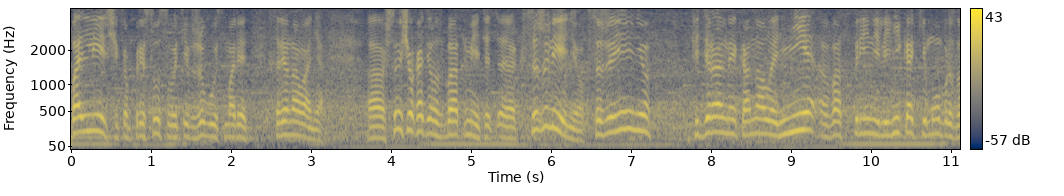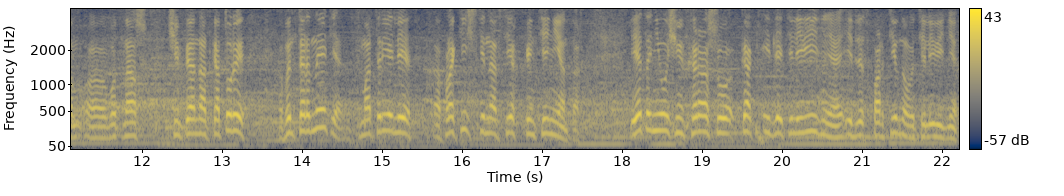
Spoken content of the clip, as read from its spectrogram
болельщикам присутствовать и вживую смотреть соревнования. Э, что еще хотелось бы отметить? Э, к сожалению, к сожалению, федеральные каналы не восприняли никаким образом э, вот наш чемпионат, который в интернете смотрели э, практически на всех континентах. И это не очень хорошо как и для телевидения, и для спортивного телевидения,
